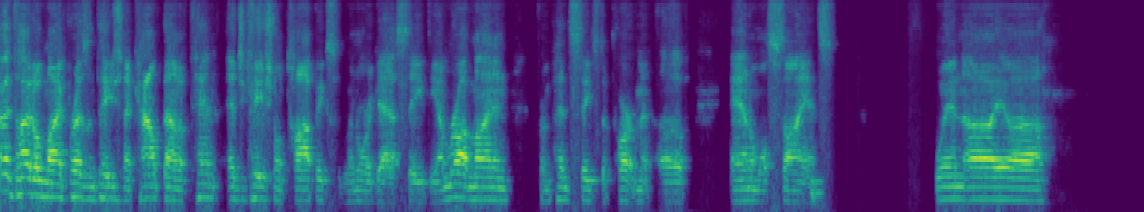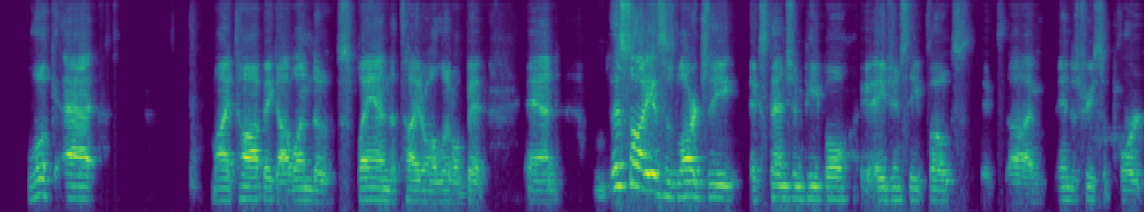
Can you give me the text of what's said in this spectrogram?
I've entitled my presentation a countdown of 10 educational topics of manure gas safety. I'm Rob Meinen from Penn State's Department of Animal Science. When I uh, look at my topic, I wanted to expand the title a little bit. And this audience is largely extension people, agency folks, uh, industry support.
